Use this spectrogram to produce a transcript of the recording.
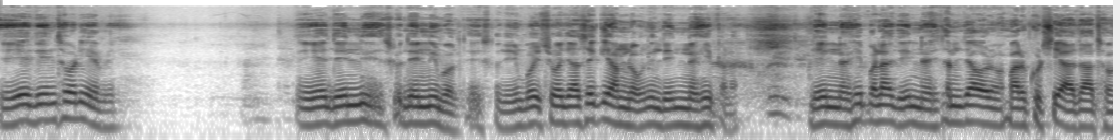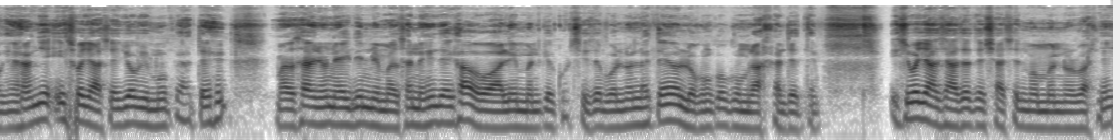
یہ دن تھوڑی ہے بھائی۔ یہ دن نہیں، اس کو دین نہیں بولتے، اس کو دن وہ اس وجہ سے کہ ہم لوگوں نے دن نہیں پڑھا۔ دن نہیں پڑھا دن نہیں سمجھا اور ہمارا کرسی آزاد ہو گیا ہاں جی اس وجہ سے جو بھی منہ پہ آتے ہیں، مدرسہ انہوں نے ایک دن بھی مدرسہ نہیں دیکھا، وہ عالم بن کے کرسی سے بولنے لگتے ہیں اور لوگوں کو گمراہ کر دیتے ہیں۔ اسی وجہ سے حضرت شاشد محمد نربخ نے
